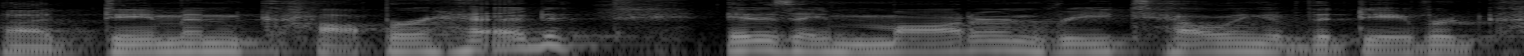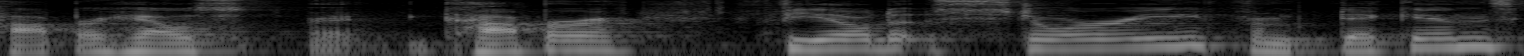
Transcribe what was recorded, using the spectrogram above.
uh, Demon Copperhead. It is a modern retelling of the David Copperfield story from Dickens,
